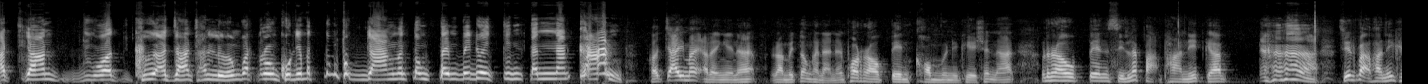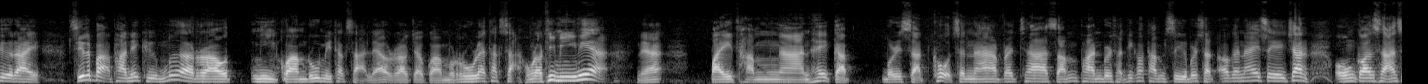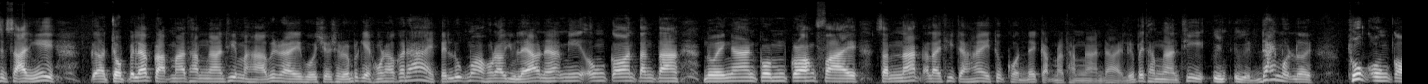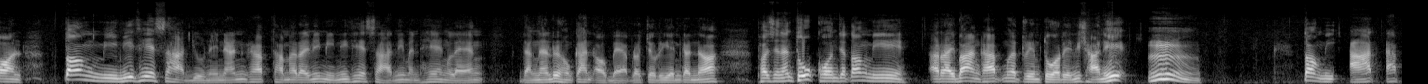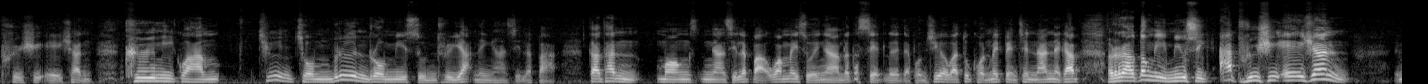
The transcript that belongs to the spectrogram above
อาจารย์ว่าคืออาจารย์เฉลิมวัดรงคุณเนี่ยมันต้องทุกอย่างมันต้องเต็มไปด้วยจินตนาการ เข้าใจไหมอะไรเงี้ยนะเราไม่ต้องขนาดนั้น เพราะเราเป็น communication art เราเป็นศิลปะพาณิชย์ครับศิลปะพาณิชย์คืออะไร ศิลปะพาณิชย์คือเมื่อเรามีความรู้มีทักษะแล้ว เราจะความรู้และทักษะของเราที่มีเนี่ยนะไปทำงานให้กับ บริษัทโฆษณาประชาสัมพันธ์ บริษัทที่เขาทำสื่อบริษัท organization องค์กรสารศึกษาอย่างนี้ จบไปแล้วกลับมาทำงานที่มหาวิทยาลัยหัวเฉียวเฉลิมพระเกียรติของเราก็ได้ เป็นลูกหม้อของเราอยู่แล้วนะมีองค์กรต่างๆ หน่วยงานกรมกรองฝ่ายสำนักอะไรที่จะให้ทุกคนได้กลับมาทำงานได้ หรือไปทำงานที่อื่น ๆ ได้หมดเลย ทุกองค์กรต้องมีนิเทศศาสตร์อยู่ในนั้นครับทำอะไรไม่มีนิเทศศาสตร์นี่มันแห้งแล้ง ดังนั้นเรื่องของการออกแบบเราจะเรียนกันเนาะเพราะฉะนั้นทุกคนจะต้องมี อะไรบ้างครับ เมื่อเตรียมตัวเรียนวิชานี้ต้องมี art appreciation คือมีความชื่นชมรื่นรมมีสุนทรียะในงานศิลปะ ถ้าท่านมองงานศิลปะว่าไม่สวยงามแล้วก็เสร็จเลย แต่ผมเชื่อว่าทุกคนไม่เป็นเช่นนั้นนะครับ เราต้องมี music appreciation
